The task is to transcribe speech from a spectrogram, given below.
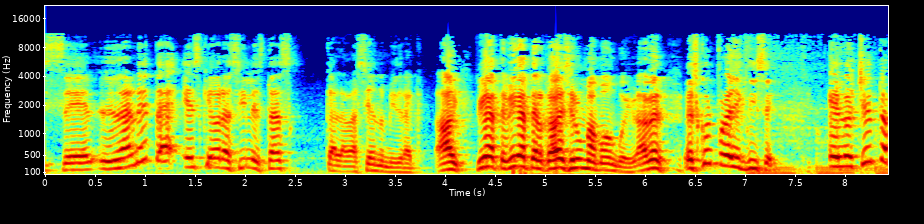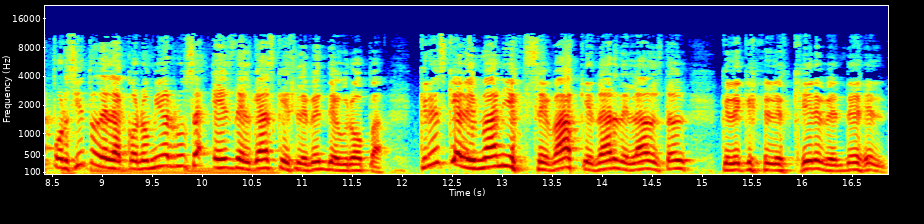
se, la neta es que ahora sí le estás calabaceando mi drag. Ay, fíjate, fíjate lo que va a decir un mamón, güey. A ver, Skull Project dice, el 80% de la economía rusa es del gas que se le vende a Europa. ¿Crees que Alemania se va a quedar del lado de Estados Unidos? que le, quiere vender el,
